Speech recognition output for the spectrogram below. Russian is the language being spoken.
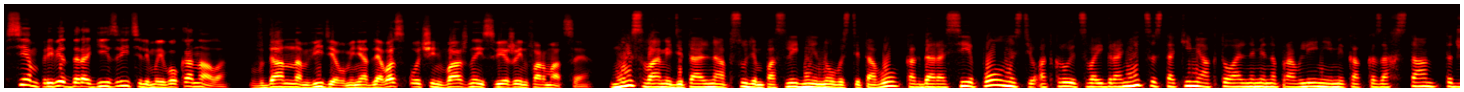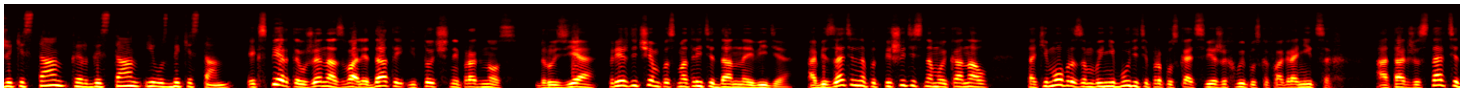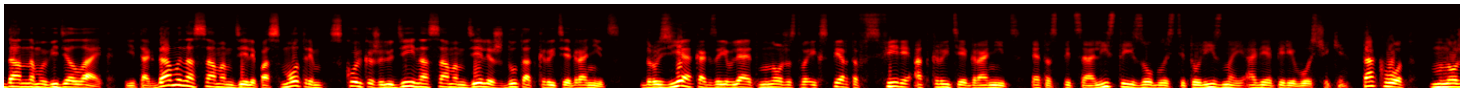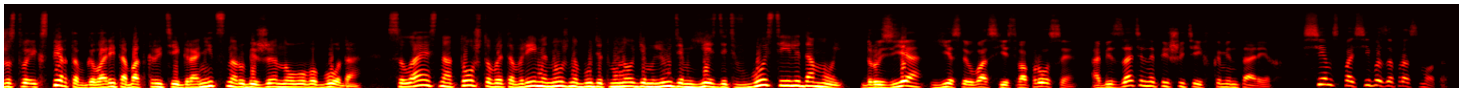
Всем привет дорогие зрители моего канала. В данном видео у меня для вас очень важная и свежая информация. Мы с вами детально обсудим последние новости того, когда Россия полностью откроет свои границы с такими актуальными направлениями как Казахстан, Таджикистан, Кыргызстан и Узбекистан. Эксперты уже назвали даты и точный прогноз. Друзья, прежде чем посмотрите данное видео, обязательно подпишитесь на мой канал, таким образом вы не будете пропускать свежих выпусков о границах. А также ставьте данному видео лайк, и тогда мы на самом деле посмотрим, сколько же людей на самом деле ждут открытия границ. Друзья, как заявляет множество экспертов в сфере открытия границ, это специалисты из области туризма и авиаперевозчики. Так вот, множество экспертов говорит об открытии границ на рубеже Нового года, ссылаясь на то, что в это время нужно будет многим людям ездить в гости или домой. Друзья, если у вас есть вопросы, обязательно пишите их в комментариях. Всем спасибо за просмотр.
